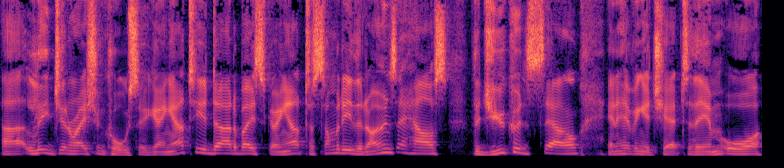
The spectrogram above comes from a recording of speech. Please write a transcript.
uh, lead generation calls. So you're going out to your database, going out to somebody that owns a house that you could sell and having a chat to them or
